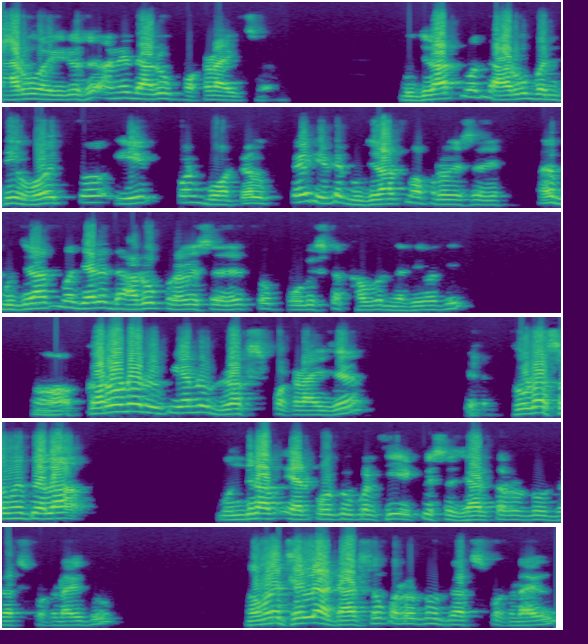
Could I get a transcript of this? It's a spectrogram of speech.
દારૂ આવી રહ્યો છે અને દારૂ પકડાય છે. ગુજરાતમાં દારૂ બંધી હોય તો એક પણ બોટલ કઈ રીતે ગુજરાતમાં પ્રવેશે છે? અને ગુજરાતમાં જ્યારે દારૂ પ્રવેશે છે તો પોલીસને ખબર નથી હોતી. કરોડો રૂપિયાનું ડ્રગ્સ પકડાય છે. થોડા સમય પહેલા મુન્દ્રા એરપોર્ટ ઉપરથી એકવીસ હજાર કરોડનું ડ્રગ્સ પકડાયું હતું. હમણાં છેલ્લા અઢારસો કરોડનું ડ્રગ્સ પકડાયું.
